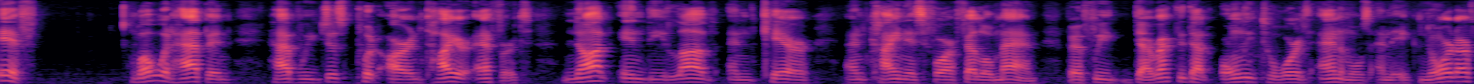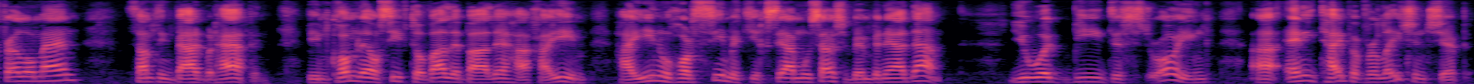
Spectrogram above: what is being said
if, what would happen have we just put our entire efforts not in the love and care and kindness for our fellow man. But if we directed that only towards animals and ignored our fellow man, something bad would happen. You would be destroying uh, any type of relationship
